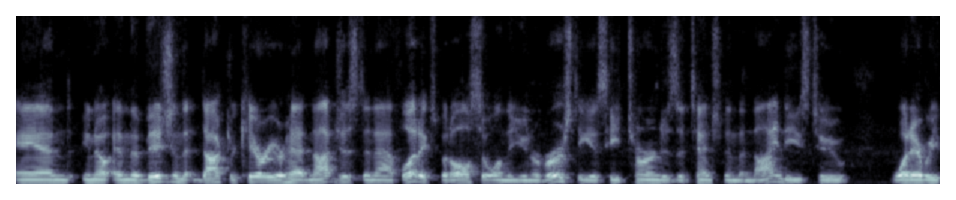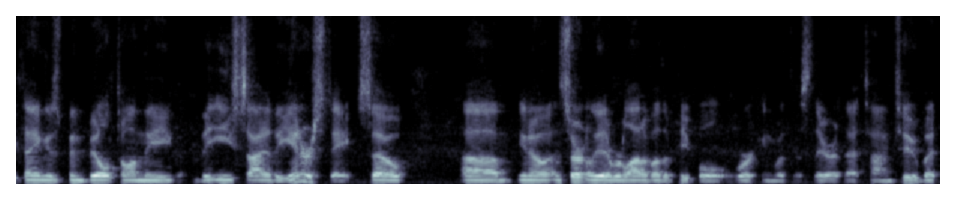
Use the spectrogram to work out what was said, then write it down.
and you know, and the vision that Dr. Carrier had not just in athletics but also on the university as he turned his attention in the '90s to what everything has been built on the the east side of the interstate. So, um, you know, and certainly there were a lot of other people working with us there at that time too. But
